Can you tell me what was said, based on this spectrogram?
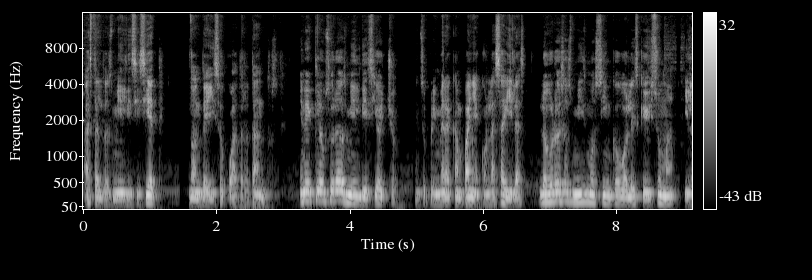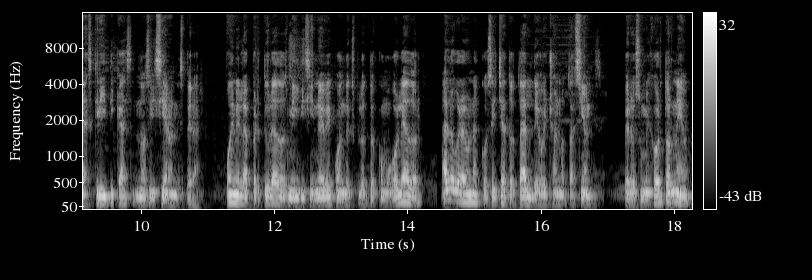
hasta el 2017, donde hizo 4 tantos. En el Clausura 2018, en su primera campaña con las Águilas, logró esos mismos 5 goles que hoy suma y las críticas no se hicieron esperar. Fue en el Apertura 2019 cuando explotó como goleador a lograr una cosecha total de 8 anotaciones, pero su mejor torneo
